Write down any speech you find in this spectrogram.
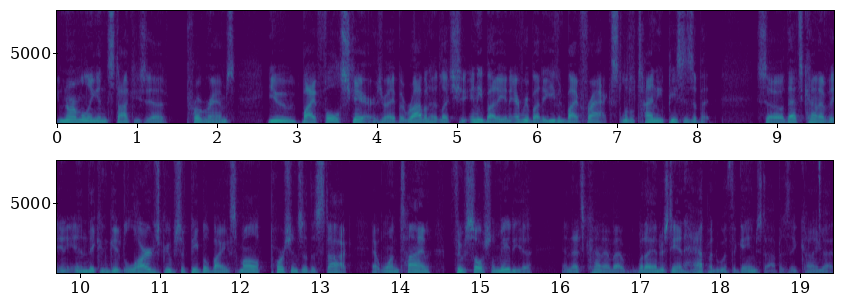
normally in stock uh, programs, you buy full shares, right? But Robinhood lets you, anybody and everybody, even buy fracks, little tiny pieces of it. So that's kind of, and they can get large groups of people buying small portions of the stock at one time through social media. And that's kind of what I understand happened with the GameStop is they kind of got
